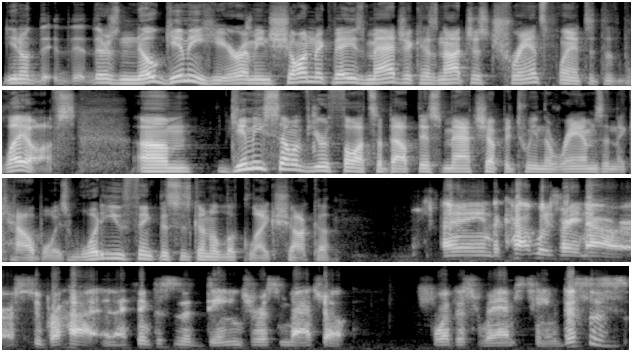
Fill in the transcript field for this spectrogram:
You know, th- th- there's no gimme here. I mean, Sean McVay's magic has not just transplanted to the playoffs. Um, give me some of your thoughts about this matchup between the Rams and the Cowboys. What do you think this is going to look like, Shaka? I mean, the Cowboys right now are, are super hot, and I think this is a dangerous matchup for this Rams team. This is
